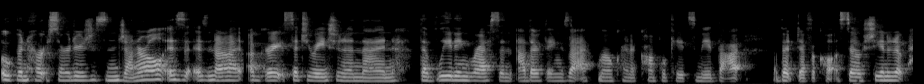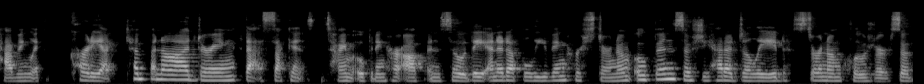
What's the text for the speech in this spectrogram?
open heart surgery just in general is is not a great situation and then the bleeding risk and other things that ECMO kind of complicates made that a bit difficult. So she ended up having like cardiac tamponade during that second time opening her up and so they ended up leaving her sternum open so she had a delayed sternum closure. So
